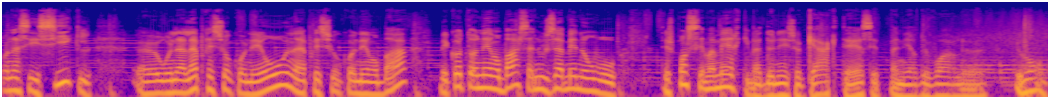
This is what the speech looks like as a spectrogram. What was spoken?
On a ces cycles euh, où on a l'impression qu'on est haut, on a l'impression qu'on est en bas, mais quand on est en bas, ça nous amène en haut. Et je pense que c'est ma mère qui m'a donné ce caractère, cette manière de voir le monde.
